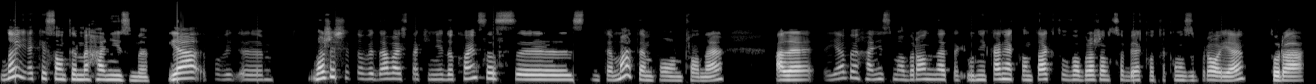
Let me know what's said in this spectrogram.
No i jakie są te mechanizmy? Ja może się to wydawać takie nie do końca z, z tym tematem połączone, ale ja mechanizm obronny, tak unikania kontaktu wyobrażam sobie jako taką zbroję, która,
